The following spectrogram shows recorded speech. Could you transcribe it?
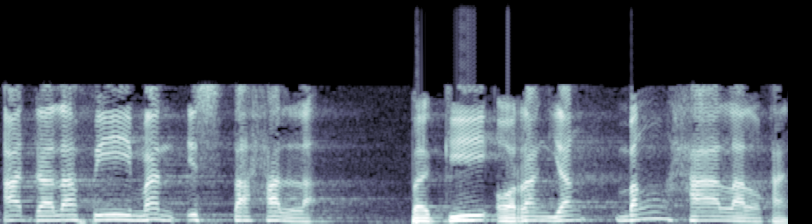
adalah fiman istahalla. Bagi orang yang menghalalkan.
